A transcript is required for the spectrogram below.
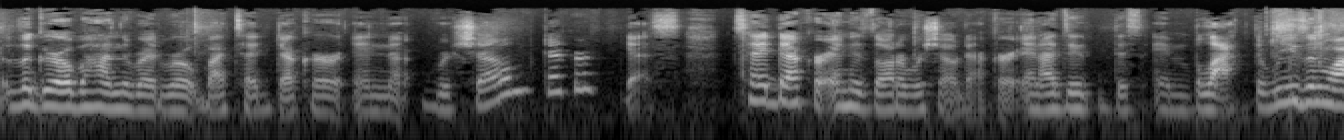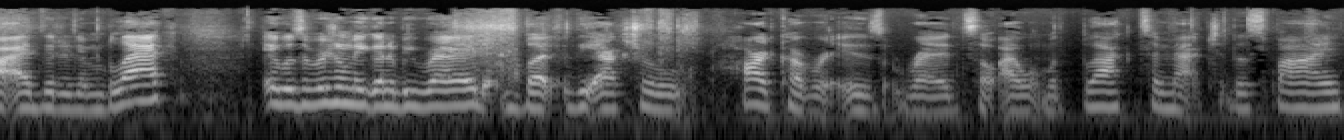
The Girl Behind the Red Rope by Ted Dekker and Rachelle Dekker? Yes. Ted Dekker and his daughter Rachelle Dekker. And I did this in black. The reason why I did it in black, it was originally going to be red, but the actual hardcover is red. So I went with black to match the spine.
